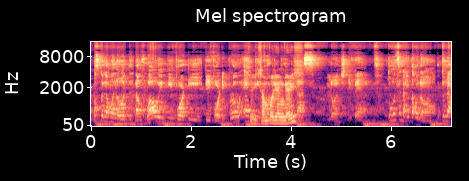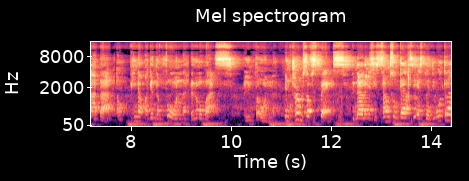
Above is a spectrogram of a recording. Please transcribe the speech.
Tapos ko lang manood ng Huawei P40, P40 Pro, and So, P40 example yan, guys. Launch event. Doon sa nakita ko no, ito na ata ang pinakamagandang phone na lumabas ngayong taon. In terms of specs, tinalo niya si Samsung Galaxy S20 Ultra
